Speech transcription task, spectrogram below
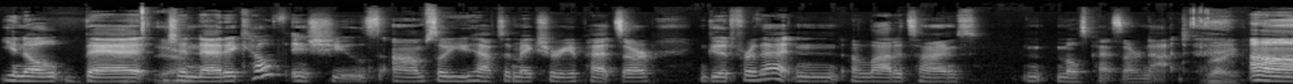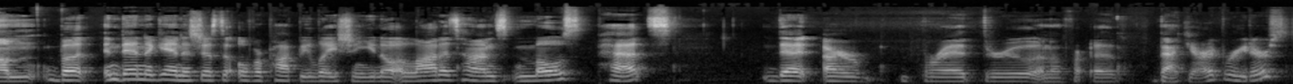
you know, bad Yeah. genetic health issues. Um, so you have to make sure your pets are good for that. And a lot of times, m- most pets are not. Right. Um, but and then again, it's just the overpopulation. You know, a lot of times most pets that are bred through an, uh, backyard breeders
